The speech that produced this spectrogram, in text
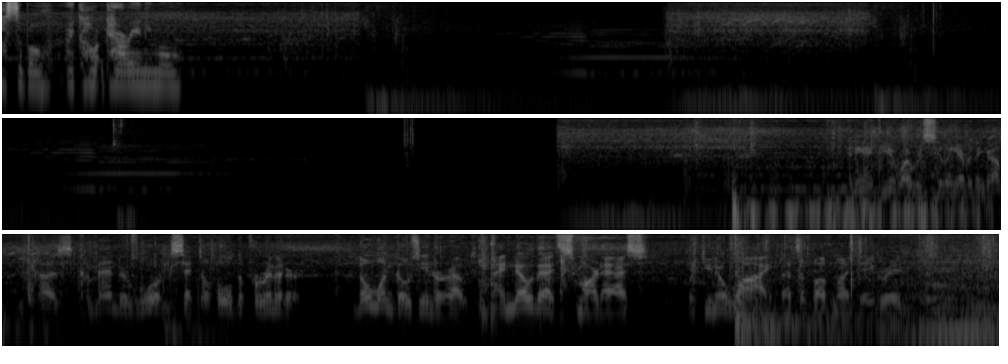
Impossible. I can't carry any more. Any idea why we're sealing everything up? Because Commander Rourke said to hold the perimeter. No one goes in or out. I know that, smartass. But do you know why? That's above my pay grade.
